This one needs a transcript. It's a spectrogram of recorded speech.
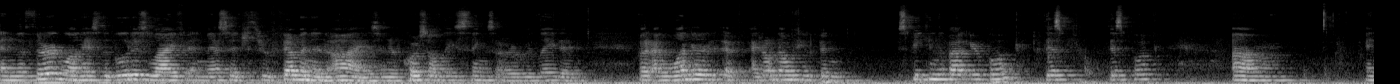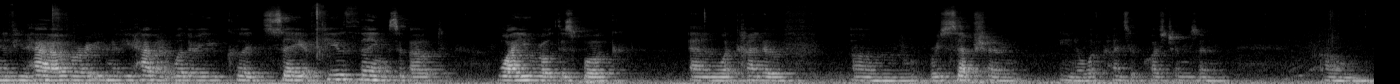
And the third one is the Buddha's life and message through feminine eyes. And of course, all these things are related. But I wondered, if, I don't know if you've been speaking about your book, this, this book. Um, and if you have, or even if you haven't, whether you could say a few things about why you wrote this book and what kind of um, reception, you know, what kinds of questions and um,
